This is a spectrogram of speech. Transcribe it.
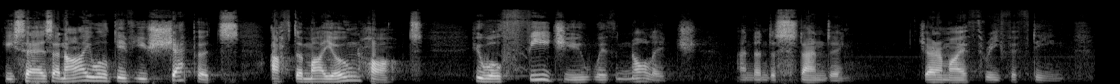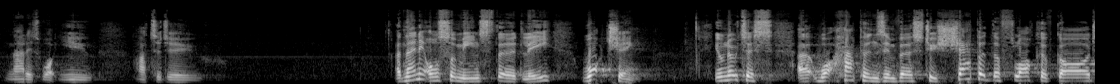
He says, And I will give you shepherds after my own heart who will feed you with knowledge and understanding. Jeremiah 3:15. And that is what you are to do. And then it also means, thirdly, watching. You'll notice uh, what happens in verse 2 Shepherd the flock of God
